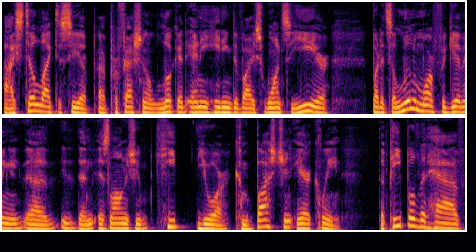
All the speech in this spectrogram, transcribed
I still like to see a, a professional look at any heating device once a year, but it's a little more forgiving uh, than as long as you keep your combustion air clean. The people that have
